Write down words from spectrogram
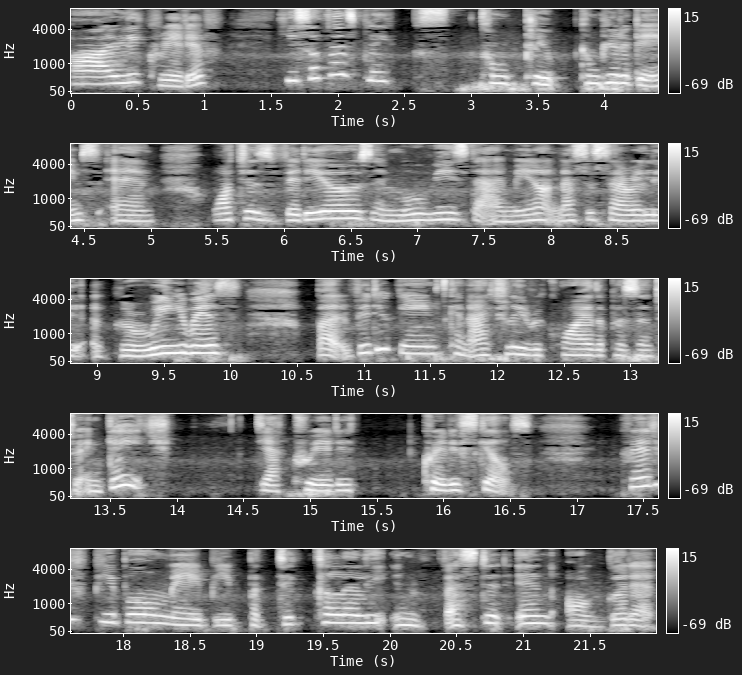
highly creative. He sometimes plays compu- computer games and watches videos and movies that I may not necessarily agree with, but video games can actually require the person to engage their creative creative skills. Creative people may be particularly invested in or good at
